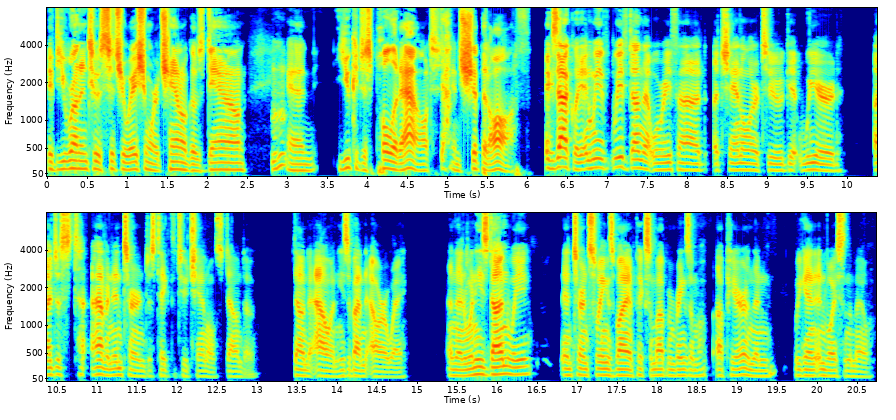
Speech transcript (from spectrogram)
If you run into a situation where a channel goes down, Mhm. and you could just pull it out Yeah. and ship it off. Exactly, and we've we've done that where we've had a channel or two get weird. I just I have an intern just take the two channels down to down to Alan. He's about an hour away, and then when he's done, we intern swings by and picks them up and brings them up here, and then we get an invoice in the mail.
